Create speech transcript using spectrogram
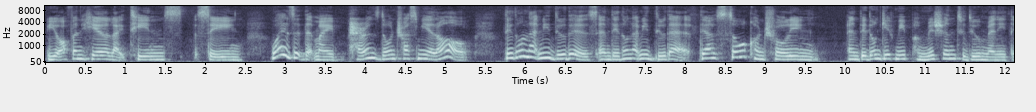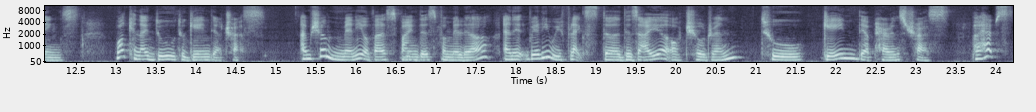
you often hear like teens saying, "Why is it that my parents don't trust me at all? They don't let me do this and they don't let me do that. They are so controlling and they don't give me permission to do many things. What can I do to gain their trust?" I'm sure many of us find mm. this familiar, and it really reflects the desire of children to gain their parents' trust. Perhaps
